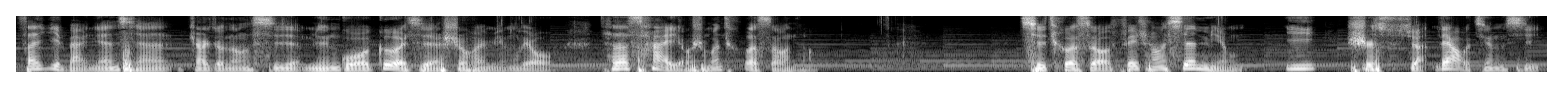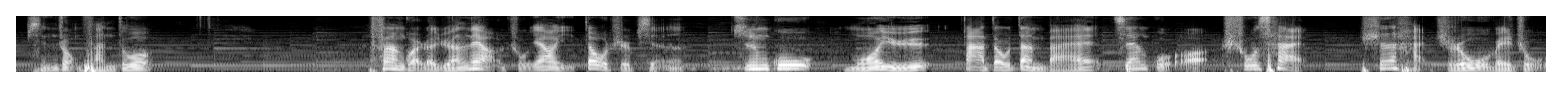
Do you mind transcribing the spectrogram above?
在一百年前，这儿就能吸引民国各界社会名流，它的菜有什么特色呢？其特色非常鲜明：一是选料精细，品种繁多。饭馆的原料主要以豆制品、菌菇、魔芋、大豆蛋白、坚果、蔬菜、深海植物为主。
